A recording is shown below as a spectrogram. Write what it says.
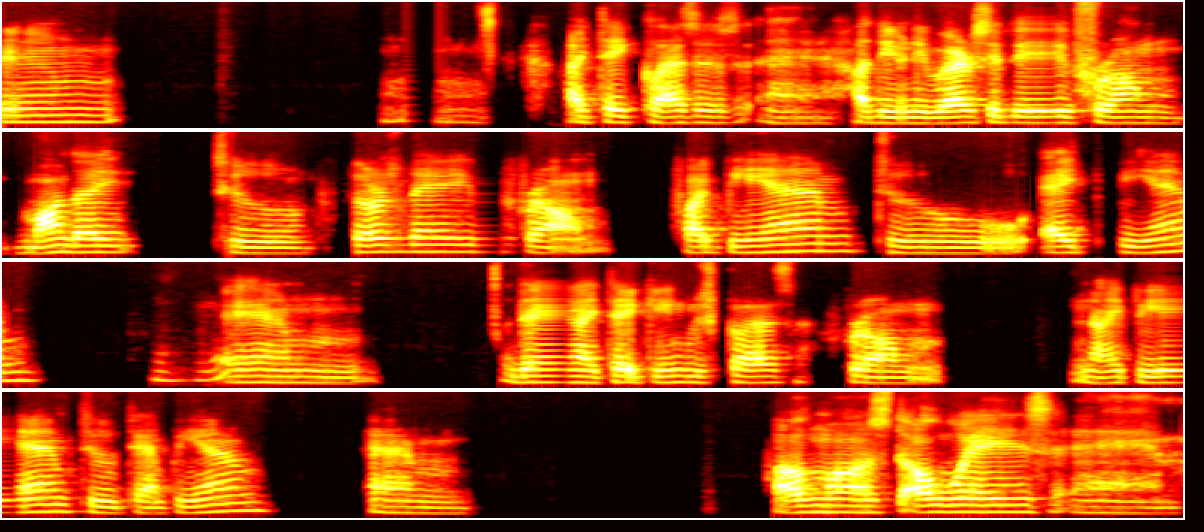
Um, I take classes uh, at the university from Monday to Thursday from 5 p.m. to 8 p.m. Mhm. And then I take English class from 9 p.m. to 10 p.m. And almost always um,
